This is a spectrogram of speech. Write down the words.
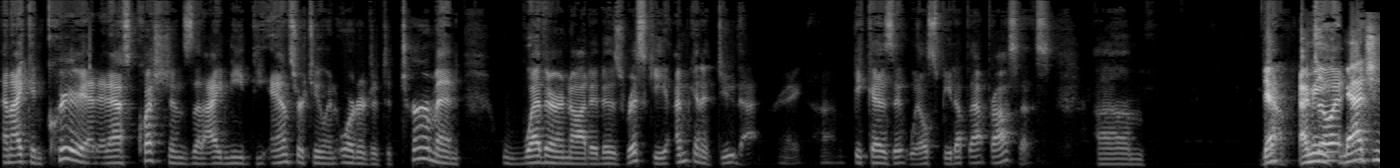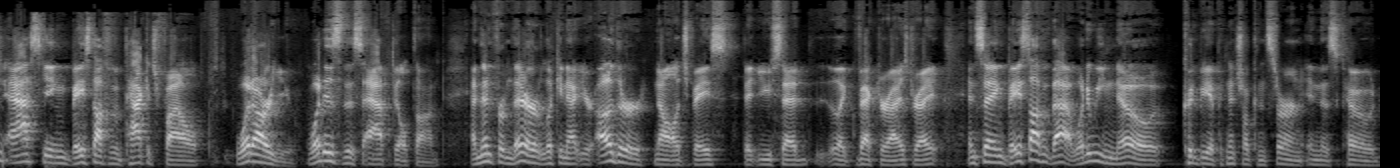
and I can query it and ask questions that I need the answer to in order to determine whether or not it is risky, I'm going to do that because it will speed up that process. Um, yeah. I mean, so it, imagine asking based off of a package file, what are you? What is this app built on? And then from there, looking at your other knowledge base that you said, like vectorized, right? And saying, based off of that, what do we know could be a potential concern in this code?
